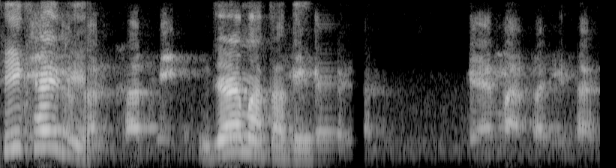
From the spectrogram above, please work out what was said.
ठीक है जी। सर सर ठीक है। जय माता दी। है जय माता जी सर।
